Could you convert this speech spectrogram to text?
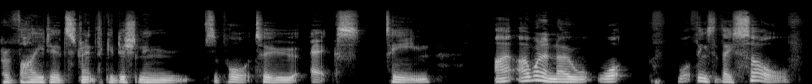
provided strength and conditioning support to X team, I, I want to know what what things did they solve?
